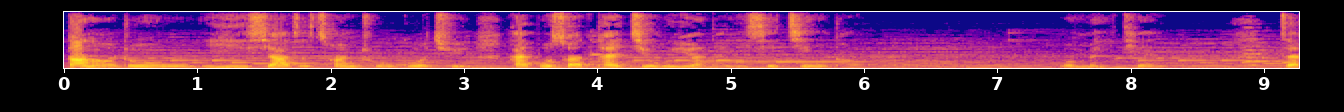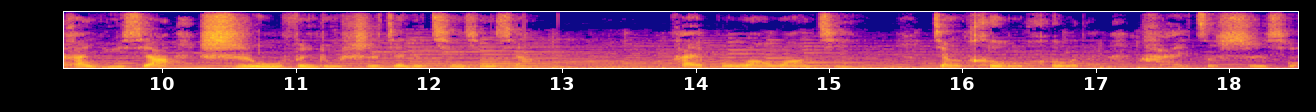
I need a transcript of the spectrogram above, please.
大脑中一下子窜出过去还不算太久远的一些镜头，我每天。在还余下十五分钟时间的情形下，还不忘忘记将厚厚的孩子诗选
